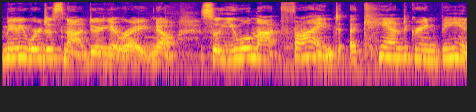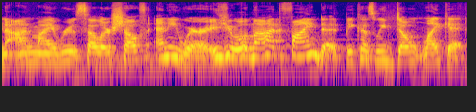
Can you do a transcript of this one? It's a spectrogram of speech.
Maybe we're just not doing it right. No. So you will not find a canned green bean on my root cellar shelf anywhere. You will not find it because we don't like it.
